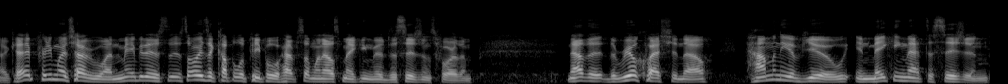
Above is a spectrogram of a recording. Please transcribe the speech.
Okay, pretty much everyone. Maybe there's, there's always a couple of people who have someone else making their decisions for them. Now, the, the real question, though, how many of you, in making that decision,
